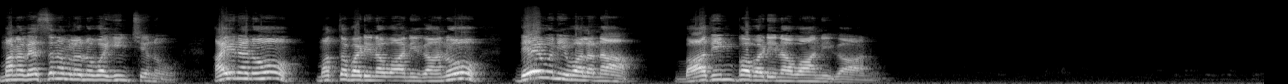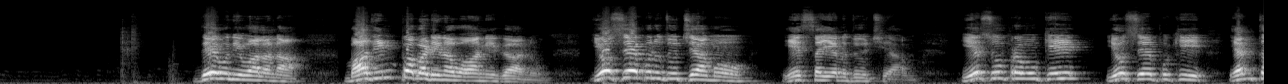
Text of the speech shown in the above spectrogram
మన వ్యసనములను వహించెను. అయినను మొత్తబడిన వానిగాను దేవుని వలన బాధింపబడిన వానిగాను. దేవుని వలన బాధింపబడిన వానిగాను. యోసేపును చూచాము ఏసయ్యను చూచాము యేసు ప్రభుకి యోసేపుకి ఎంత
